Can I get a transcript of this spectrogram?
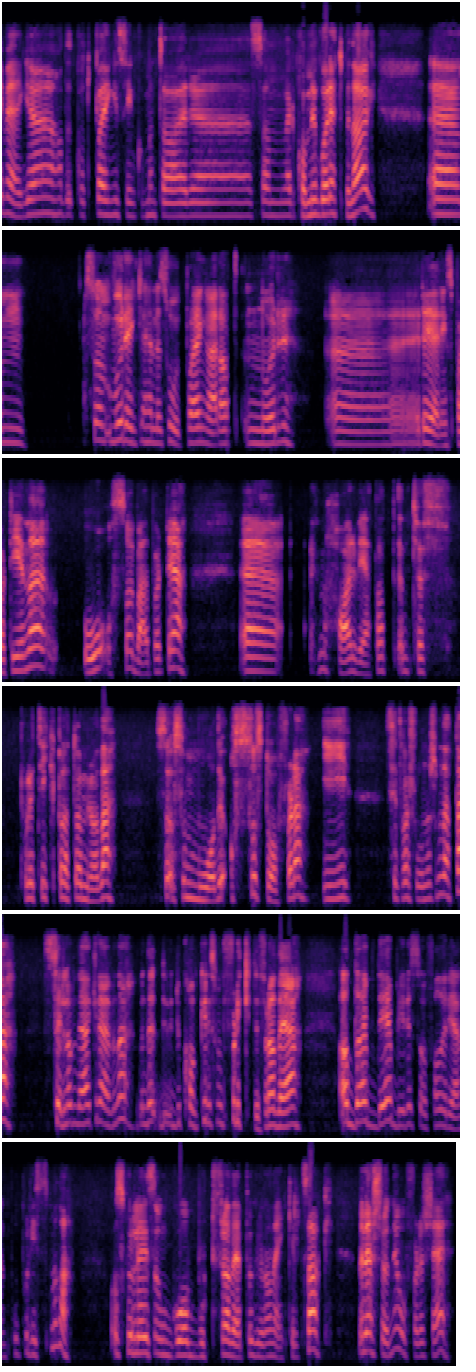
i, VG hadde et godt poeng i sin kommentar som vel kom i går ettermiddag. Som, hvor egentlig hennes hovedpoeng er at når regjeringspartiene, og også Arbeiderpartiet, har vedtatt en tøff politikk på dette området, så, så, må de også stå for det i situasjoner som dette. Selv om det er krevende. Men det, du kan ikke liksom flykte fra det. Ja, det, det blir i så fall ren populisme. da, Å skulle liksom gå bort fra det pga. en enkeltsak. Men jeg skjønner jo hvorfor det skjer.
